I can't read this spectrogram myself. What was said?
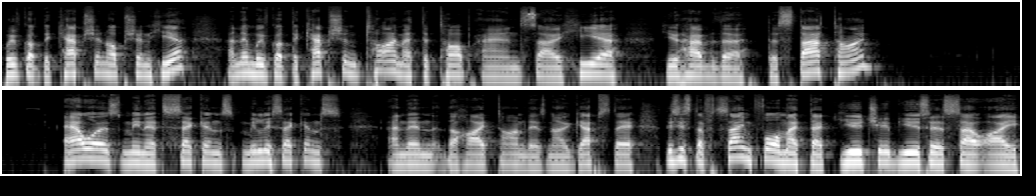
we've got the caption option here and then we've got the caption time at the top and so here you have the the start time, hours, minutes, seconds, milliseconds, and then the hide time, there's no gaps there. This is the same format that YouTube uses, so I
